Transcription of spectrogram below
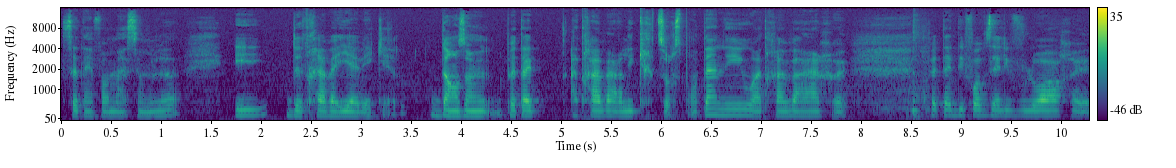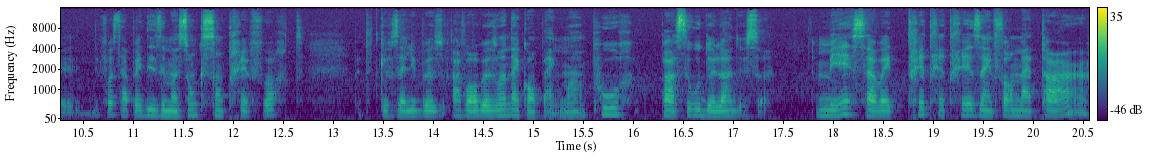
cette information-là et de travailler avec elle. Dans un, peut-être à travers l'écriture spontanée ou à travers, euh, peut-être des fois vous allez vouloir, euh, des fois ça peut être des émotions qui sont très fortes. Peut-être que vous allez avoir besoin d'accompagnement pour passer au-delà de ça. Mais ça va être très, très, très informateur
